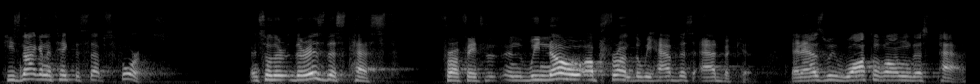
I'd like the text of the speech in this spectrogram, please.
He's not going to take the steps for us. And so there, there is this test for our faith. And we know up front that we have this advocate. And as we walk along this path,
